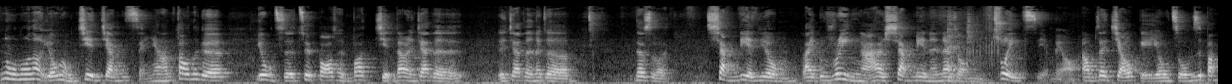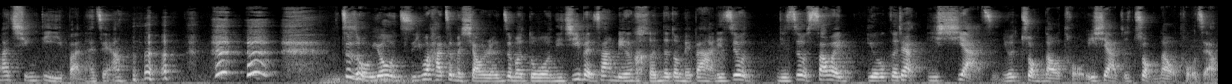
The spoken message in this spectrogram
诺诺那游泳健将是怎样？到那个游泳池的最 bottom，不知道捡到人家的人家的那个那什么。”项链用 like ring 啊，还有项链的那种坠子有没有？然后我们再交给游泳池，我们是帮他清地板还是怎样？这种游泳池，因为它这么小，人这么多，你基本上连横的都没办法，你只有你只有稍微游个这样一下子，你会撞到头，一下子撞到头这样。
